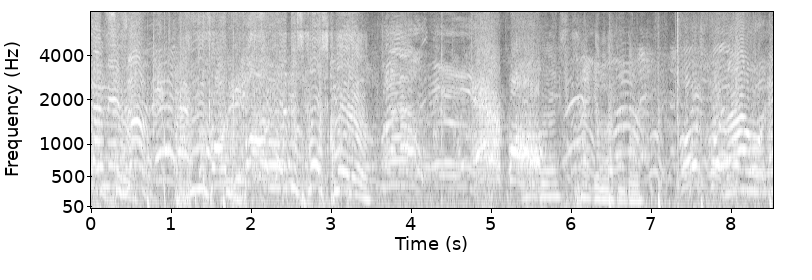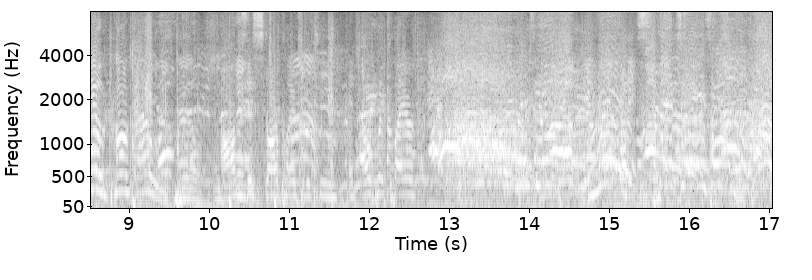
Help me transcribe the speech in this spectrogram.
that man's up. He's on fire in this first quarter. Wow. Airball! Burns can't get it up either. Foul. Hey, call foul. Obviously, star player for the team, an outbreak player. Will Spencer is on fire.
